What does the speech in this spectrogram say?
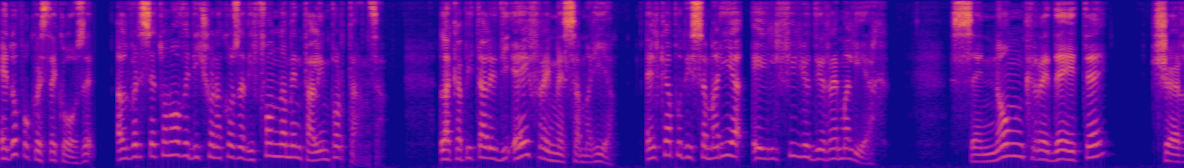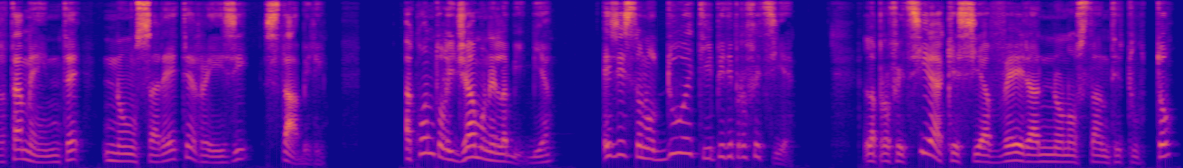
E dopo queste cose, al versetto 9 dice una cosa di fondamentale importanza. La capitale di Efraim è Samaria, e il capo di Samaria è il figlio di Remaliach. Se non credete, certamente non sarete resi stabili. A quanto leggiamo nella Bibbia, esistono due tipi di profezie. La profezia che si avvera nonostante tutto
